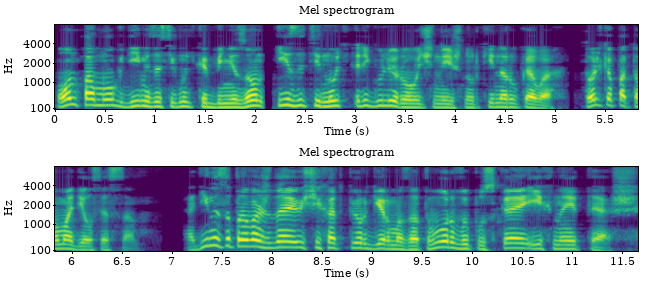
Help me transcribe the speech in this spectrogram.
Он помог Диме застегнуть комбинезон и затянуть регулировочные шнурки на рукавах. Только потом оделся сам. Один из сопровождающих отпер гермозатвор, выпуская их на этаж.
